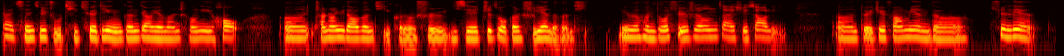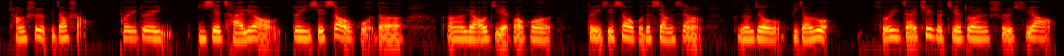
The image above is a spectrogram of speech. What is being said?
在前期主题确定跟调研完成以后，嗯，常常遇到问题，可能是一些制作跟实验的问题，因为很多学生在学校里，嗯，对这方面的训练尝试比较少。所以对一些材料、对一些效果的呃了解，包括对一些效果的想象，可能就比较弱。所以在这个阶段是需要，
